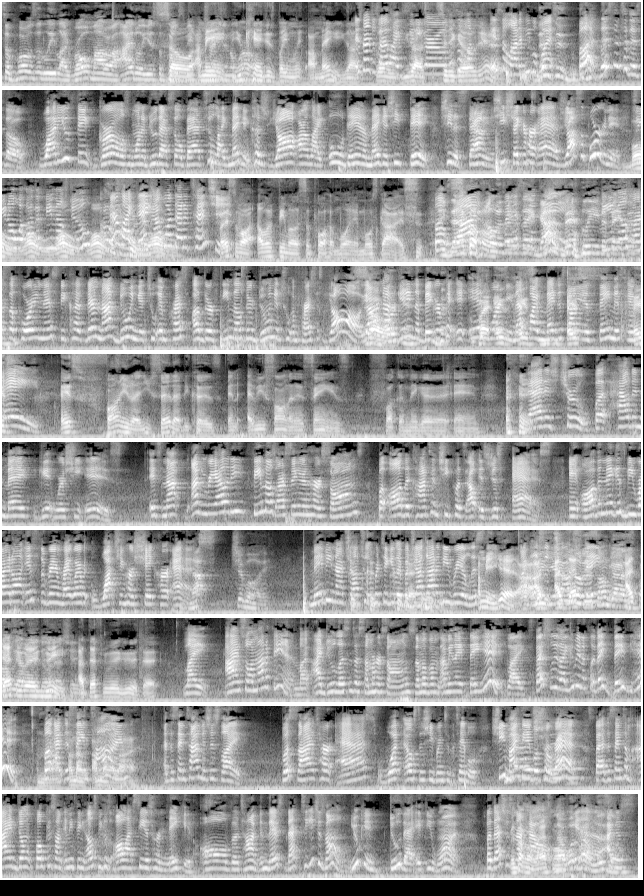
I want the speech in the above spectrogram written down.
Supposedly, like role model or idol you're supposed to So be I portraying in mean, the you world. can't just blame Li- on Megan. You got It's not just her like you city girls. City it's, a lot, yeah. it's a lot of people, but too. but listen to this though. Why do you think girls want to do that so bad too, like Megan? Because y'all are like, oh damn, Megan, she thick, she the stallion, she shaking her ass. Y'all supporting it. so you know what Whoa, other females whoa, do? whoa, They're like, dang, I want that attention. First of all, other females support her more than most guys. But Exactly. why? I was but gonna this say, guys barely even pay Females are supporting this because they're not doing it to impress other females. They're doing it to impress y'all. Y'all are not Working. getting the bigger. Pay. It is But working. it's- That's it's- why megan Stallion is famous and paid. it's funny that you said that because in every song that it's saying is fuck a nigga and That is true. But how did Meg get where she is? It's not. I mean, reality. Females are singing her songs, but all the content she puts out is just ass. And all the niggas be right on Instagram, right wherever, watching her shake her ass. Not your boy. Maybe not y'all two in particular, could but y'all gotta be- be realistic. I mean, yeah, like, I- it's I- a I true definitely- some statement. guys- I definitely would agree. I definitely would agree with that. Like I, so I'm not a fan. Like I do listen to some of her songs. Some of them, I mean, they they hit. Like especially like you being a clip, they they hit. I'm but not- at the I'm same not- I'm not gonna time, at the same time, it's just like. Besides her ass, what else does she bring to the table? She might be able to rap, but at the same time, I don't focus on anything else because all I see is her naked all the time. And there's that to each his own. You can do that if you want, but that's just It's not not how. last long. Now, what yeah, about Lizzo? I just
